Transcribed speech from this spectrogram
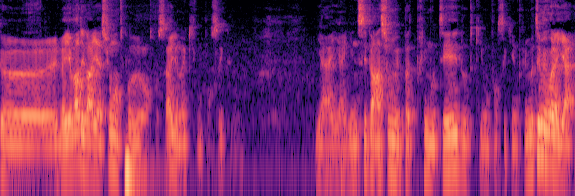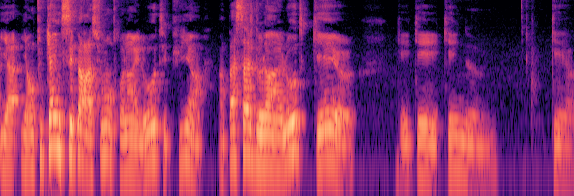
il va y avoir des variations entre, entre ça. Il y en a qui vont penser que il y a, y a, une séparation mais pas de primauté, d'autres qui vont penser qu'il y a une primauté, mais voilà, il y a, y, a, y a en tout cas une séparation entre l'un et l'autre, et puis un, un, passage de l'un à l'autre qui est, euh, qui est, qui est, qui est une, qui est, euh,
